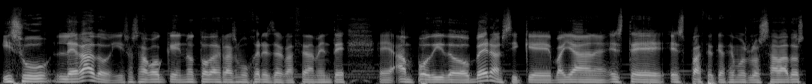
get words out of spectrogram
y su legado. Y eso es algo que no todas las mujeres, desgraciadamente, eh, han podido ver. Así que vayan este espacio que hacemos los sábados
